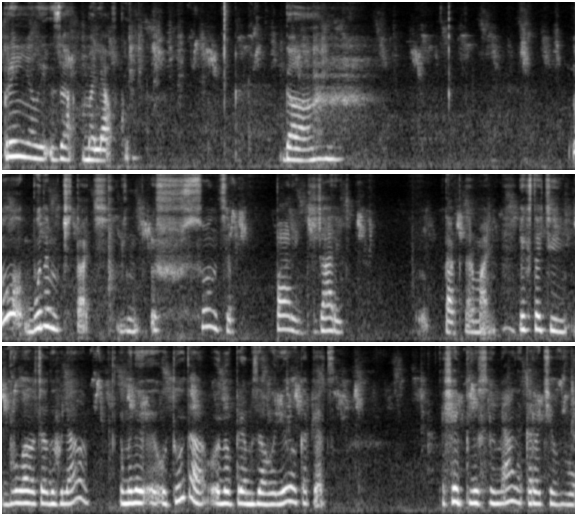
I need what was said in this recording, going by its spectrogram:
прийняли за малявку. Да. Ну, будемо читати. Сонце парить, жарить. Так, нормально. Я, кстати, була оце от гуляла, в мене отута воно прям загоріло капець. Ще й плюс румяна, коротше, во.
